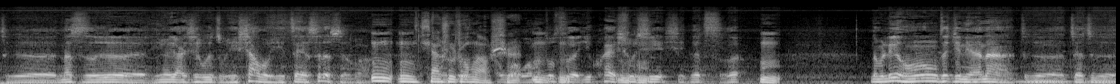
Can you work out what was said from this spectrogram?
这个那是音乐家协会主席夏主席在世的时候啊，嗯嗯，夏树忠老师，我我们都是一块休息写歌词。嗯那么林红这几年呢，这个在这个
